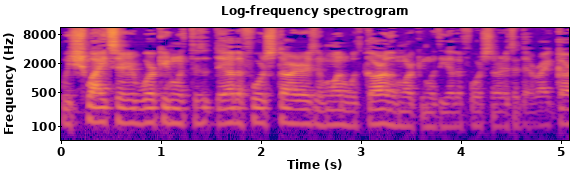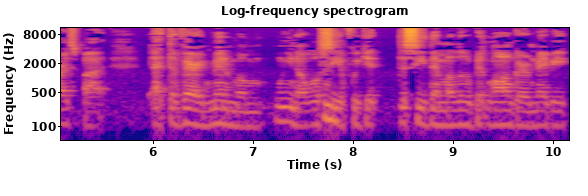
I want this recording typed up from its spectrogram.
with Schweitzer working with the, the, other four starters and one with Garland working with the other four starters at that right guard spot. At the very minimum, you know, we'll see if we get to see them a little bit longer, and maybe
